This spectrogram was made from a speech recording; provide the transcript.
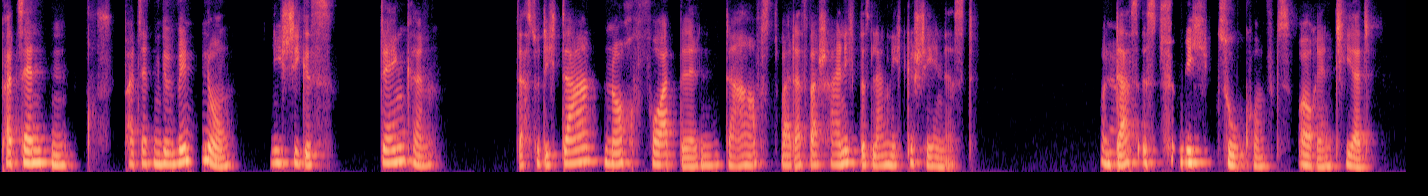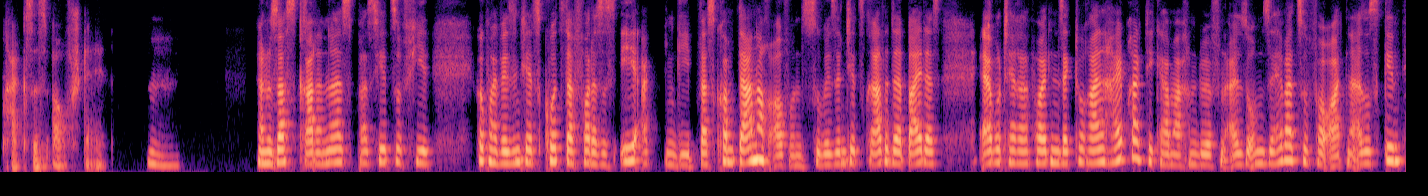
Patienten, Patientengewinnung, nischiges Denken, dass du dich da noch fortbilden darfst, weil das wahrscheinlich bislang nicht geschehen ist. Und ja. das ist für mich zukunftsorientiert Praxis aufstellen. Hm. Ja, du sagst gerade, ne, es passiert so viel. Guck mal, wir sind jetzt kurz davor, dass es E-Akten gibt. Was kommt da noch auf uns zu? Wir sind jetzt gerade dabei, dass Ergotherapeuten sektoralen Heilpraktiker machen dürfen, also um selber zu verordnen. Also es gibt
